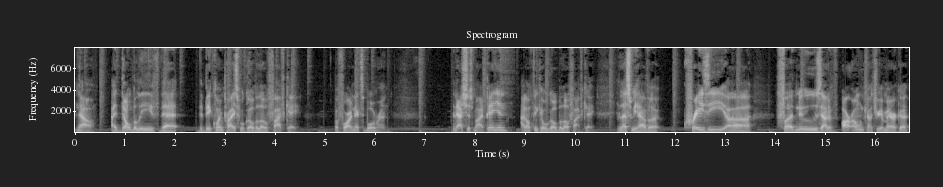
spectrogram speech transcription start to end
Now, I don't believe that the Bitcoin price will go below 5K before our next bull run. That's just my opinion. I don't think it will go below 5K unless we have a crazy uh, FUD news out of our own country, America,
